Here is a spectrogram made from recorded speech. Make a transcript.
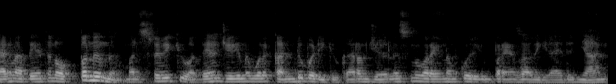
താങ്കൾ അദ്ദേഹത്തിന്റെ ഒപ്പം നിന്ന് മത്സരിക്കൂ. അദ്ദേഹം ചെയ്യുന്ന പോലെ കണ്ടുപഠിക്കൂ. കാരണം ജേർണലിസ്റ്റ് എന്ന് പറയുന്നത് നമുക്ക് ഒരിക്കലും പറയാൻ സാധിക്കില്ല. അതായത് ഞാൻ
